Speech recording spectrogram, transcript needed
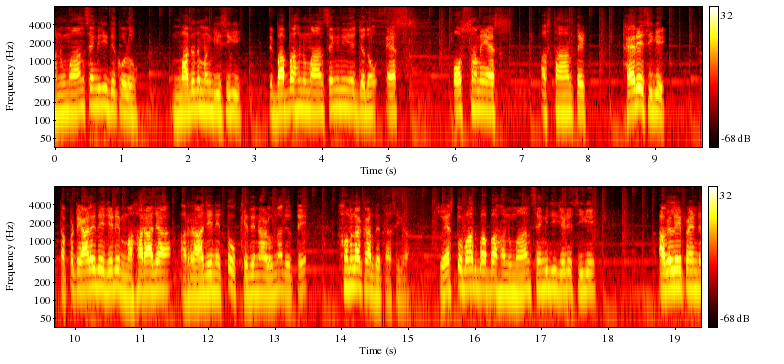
ਹਨੂਮਾਨ ਸਿੰਘ ਜੀ ਦੇ ਕੋਲੋਂ ਮਦਦ ਮੰਗੀ ਸੀਗੀ ਤੇ ਬਾਬਾ ਹਨੂਮਾਨ ਸਿੰਘ ਜੀ ਨੇ ਜਦੋਂ ਇਸ, ਉਸ ਸਮੇਂ ਇਸ ਅਸਥਾਨ ਤੇ ਠਹਿਰੇ ਸੀਗੇ, ਤਾਂ ਪਟਿਆਲੇ ਦੇ ਜਿਹੜੇ ਮਹਾਰਾਜਾ ਰਾਜੇ ਨੇ ਧੋਖੇ ਦੇ ਨਾਲ ਉਹਨਾਂ ਦੇ ਉੱਤੇ ਹਮਲਾ ਕਰ ਦਿੱਤਾ ਸੀਗਾ। ਸੋ ਇਸ ਤੋਂ ਬਾਅਦ ਬਾਬਾ ਹਨੂਮਾਨ ਸਿੰਘ ਜੀ ਜਿਹੜੇ ਸੀਗੇ, ਅਗਲੇ ਪਿੰਡ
